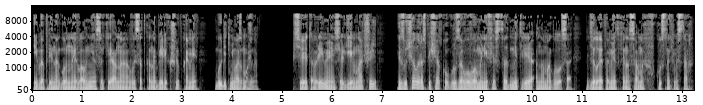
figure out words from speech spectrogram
ибо при нагонной волне с океана высадка на берег шлюпками будет невозможна. Все это время Сергей-младший изучал распечатку грузового манифеста Дмитрия Аномагулоса, делая пометки на самых вкусных местах.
